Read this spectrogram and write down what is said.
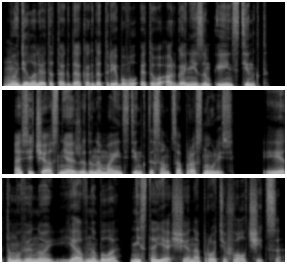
Мы делали это тогда, когда требовал этого организм и инстинкт, а сейчас неожиданно мои инстинкты самца проснулись, и этому виной явно была не напротив волчица.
